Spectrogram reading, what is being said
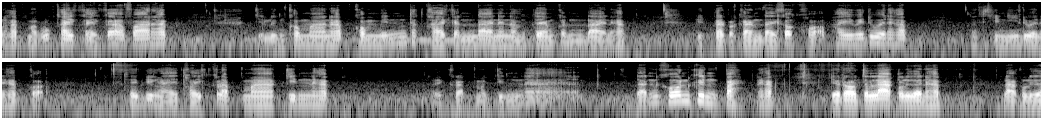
นะครับ หมากลูกไทยไก่ก้าฟ้านะครับ อย่าลืมเข้ามานะครับ คอมเมนต์ทักทายกันได้ แนะนำแต้มกันได้นะครับ ผิดพลาดประการใดก็ขออภัยไว้ด้วยนะครับที่นี้ด้วยนะครับก็ ใช้เบี้ยงไหถอยกลับมากินนะครับ ถอยกลับมากินนะดันโค้นขึ้นไปนะครับ เดี๋ยวเราจะลากเรือนะครับ ลากเรือ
